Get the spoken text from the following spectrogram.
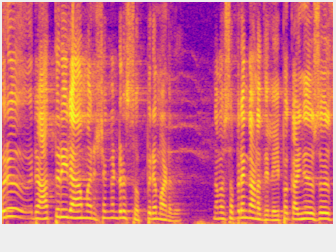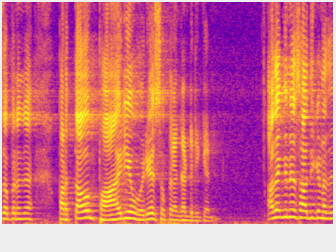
ഒരു രാത്രിയിൽ ആ മനുഷ്യൻ കണ്ടൊരു സ്വപ്നമാണിത്. നമ്മൾ സ്വപ്നം കാണത്തില്ലേ? ഇപ്പം കഴിഞ്ഞ ദിവസം ഒരു സ്വപ്നം ഭർത്താവും ഭാര്യയും ഒരേ സ്വപ്നം കണ്ടിരിക്കുകയാണ് അതെങ്ങനെയാണ് സാധിക്കണത്?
